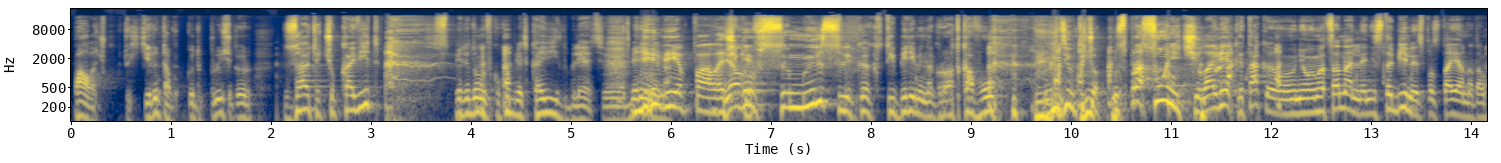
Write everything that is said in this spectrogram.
палочку, какую-то херень, там какой-то плюсик. Говорю, Зайка, что, ковид? Передумав, какой, блядь, ковид, блядь, беременна. Две палочки. Я говорю, в смысле, как ты беременна? Говорю, от кого? Дим, ты что? Ну, спросонить человек, и так у него эмоциональная нестабильность постоянно там.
